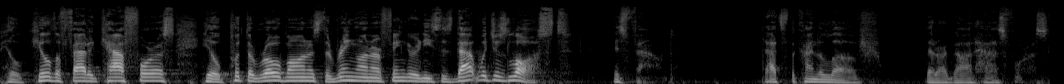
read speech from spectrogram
he'll kill the fatted calf for us. He'll put the robe on us, the ring on our finger, and he says, That which is lost is found. That's the kind of love that our God has for us.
